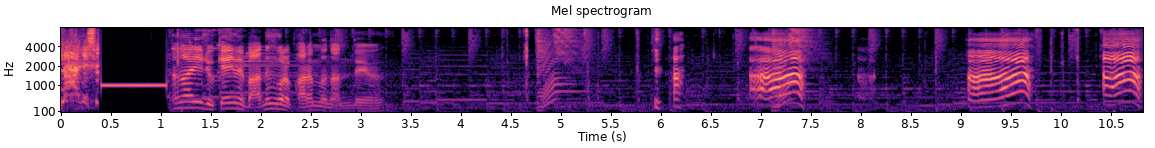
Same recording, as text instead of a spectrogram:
나기 싫 항아리류 게임에 많은 걸 바라면 안 돼요. 아! 아! 아! 아!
